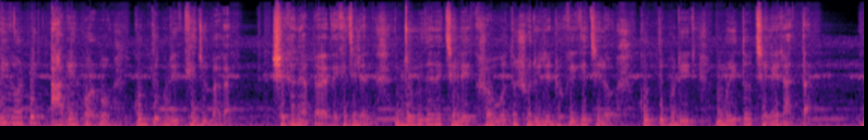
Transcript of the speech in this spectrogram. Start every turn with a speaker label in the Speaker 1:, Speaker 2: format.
Speaker 1: এই গল্পের আগের পর্ব কুন্তিবুড়ির খেজুর বাগান। সেখানে আপনারা দেখেছিলেন জমিদারের ছেলে সৌগত শরীরে ঢুকে গিয়েছিল কুন্তিবুড়ির মৃত ছেলের আত্মা।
